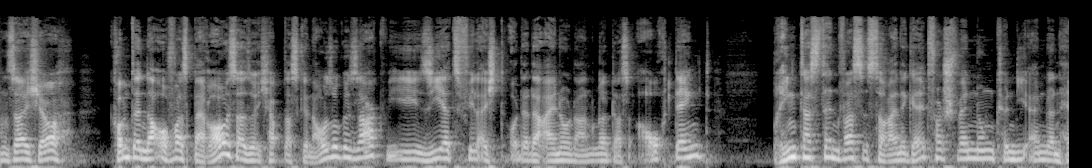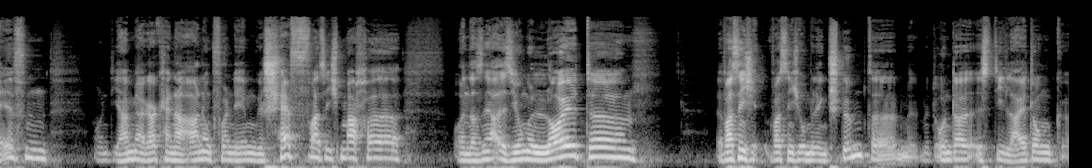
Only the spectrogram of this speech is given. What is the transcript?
Und sage ich, ja, kommt denn da auch was bei raus? Also ich habe das genauso gesagt, wie Sie jetzt vielleicht oder der eine oder andere das auch denkt. Bringt das denn was? Ist doch eine Geldverschwendung? Können die einem dann helfen? Und die haben ja gar keine Ahnung von dem Geschäft, was ich mache. Und das sind ja alles junge Leute. Was nicht, was nicht unbedingt stimmt. Äh, mitunter ist die Leitung äh,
